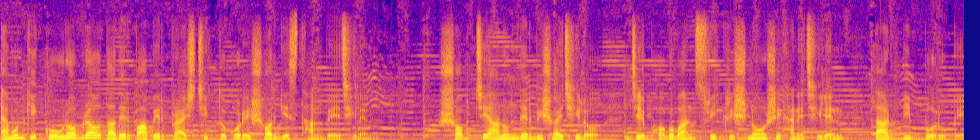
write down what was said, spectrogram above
এমনকি কৌরবরাও তাদের পাপের প্রায়শ্চিত্ত করে স্বর্গে স্থান পেয়েছিলেন। সবচেয়ে আনন্দের বিষয় ছিল যে ভগবান শ্রীকৃষ্ণও সেখানে ছিলেন তার দিব্য রূপে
